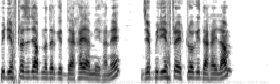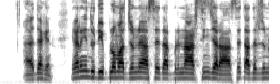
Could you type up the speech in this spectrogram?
পিডিএফটা যদি আপনাদেরকে দেখাই আমি এখানে। যে পিডিএফটা একটু আগে দেখাইলাম দেখেন, এখানে কিন্তু ডিপ্লোমার জন্য আছে, তারপরে নার্সিং যারা আছে, তাদের জন্য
